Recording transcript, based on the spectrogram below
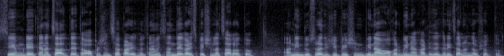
सेम डे त्यांना चालता येतं. ऑपरेशन सकाळी होईल तर आम्ही संध्याकाळीच पेशंटला चालवतो आणि दुसऱ्या दिवशी पेशंट बिना वॉकर बिना काठीचं घरी चालून जाऊ शकतो.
